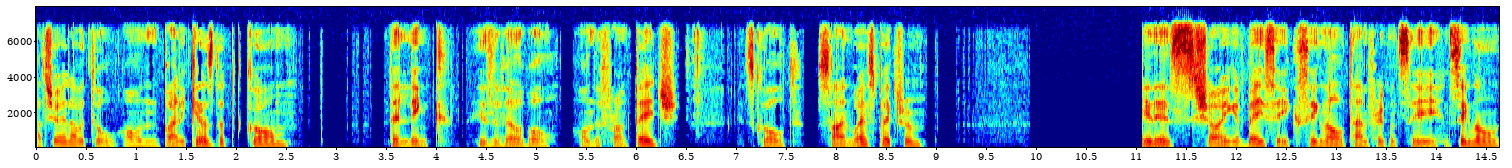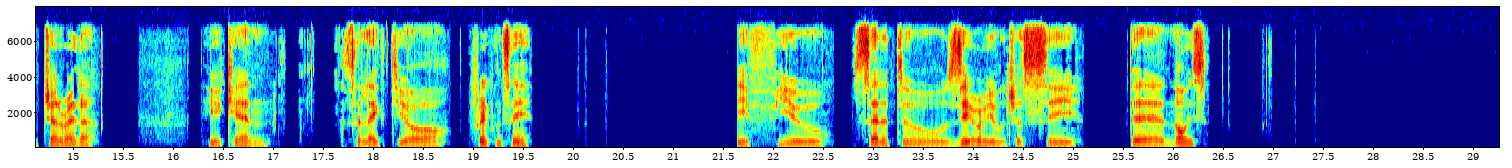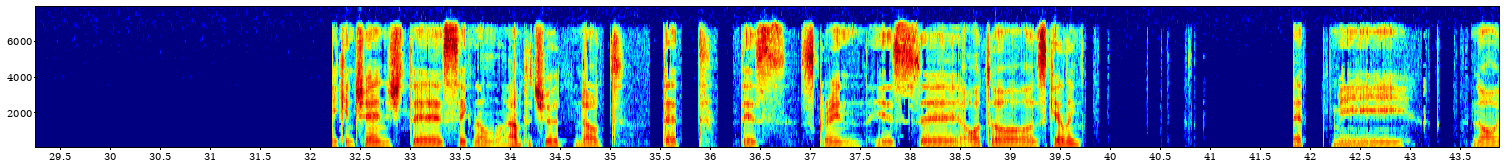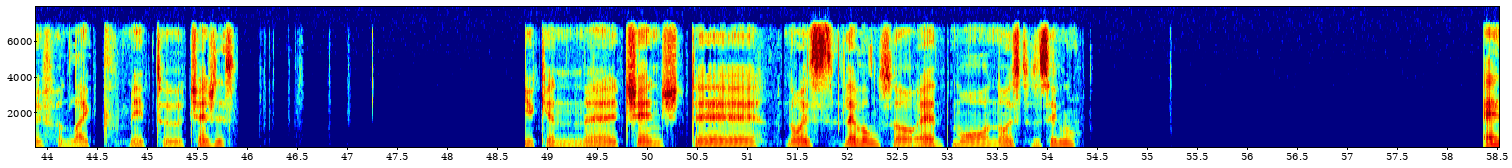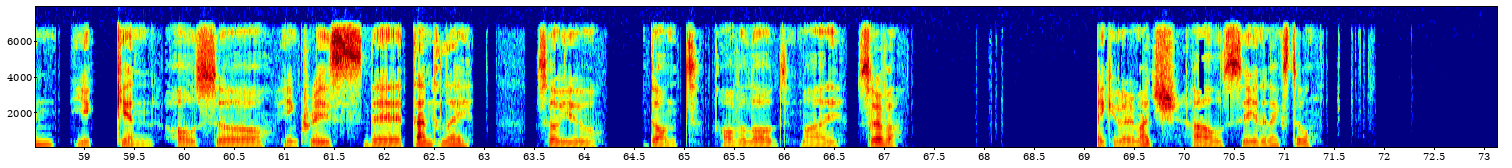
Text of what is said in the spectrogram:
I'll show you another tool on binarychaos.com. The link is available on the front page. It's called Sine Wave Spectrum. It is showing a basic signal time frequency signal generator. You can select your frequency. If you set it to zero, you'll just see the noise. You can change the signal amplitude. Note that this screen is uh, auto scaling. Let me know if you'd like me to change this. You can uh, change the noise level, so add more noise to the signal. And you can also increase the time delay so you don't overload my server. Thank you very much. I'll see you in the next tool.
